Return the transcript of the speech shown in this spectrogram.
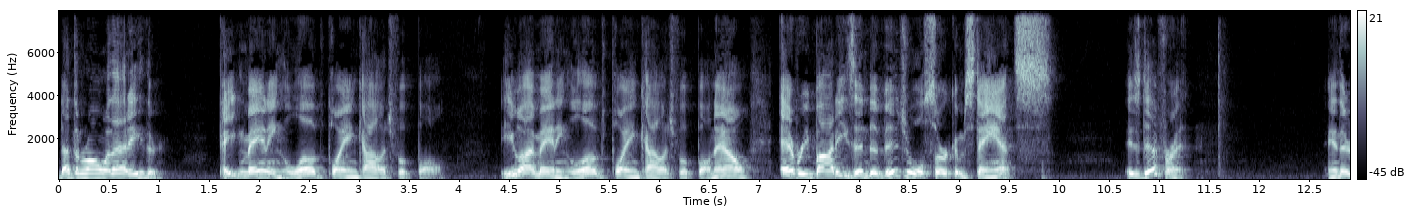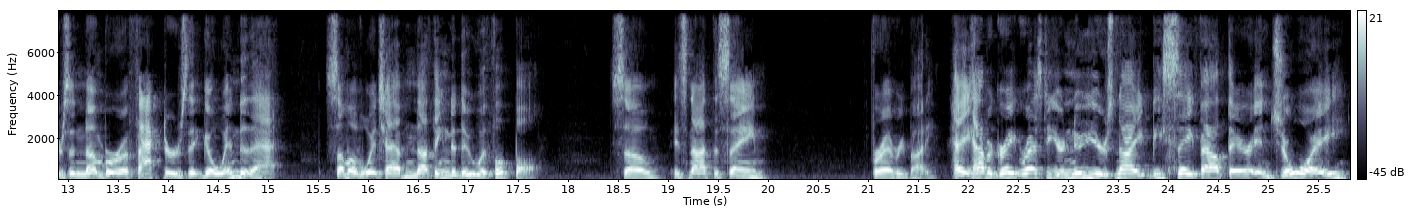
Nothing wrong with that either. Peyton Manning loved playing college football. Eli Manning loved playing college football. Now, everybody's individual circumstance is different. And there's a number of factors that go into that, some of which have nothing to do with football. So it's not the same for everybody. Hey, have a great rest of your New Year's night. Be safe out there. Enjoy.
